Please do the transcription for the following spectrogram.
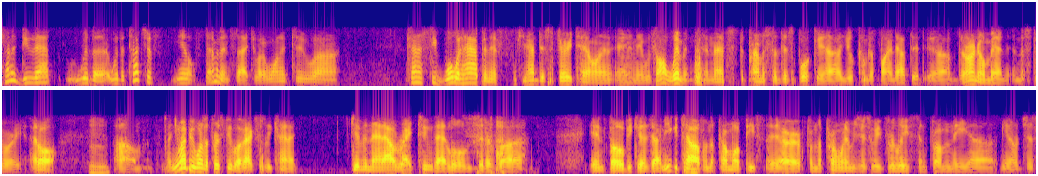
kind of do that with a with a touch of you know feminine side to it. I wanted to uh, kind of see what would happen if you had this fairy tale and, and it was all women, and that's the premise of this book. Uh, you'll come to find out that uh, there are no men in the story at all. Mhm. Um, and you might be one of the first people I've actually kind of given that outright to, that little bit of uh, info, because um, you could tell from the promo piece uh, or from the promo images we've released and from the uh, you know just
